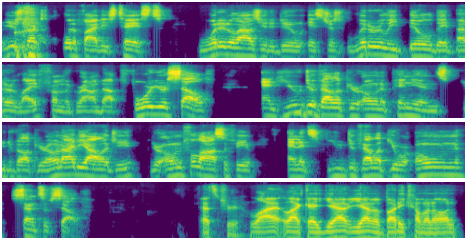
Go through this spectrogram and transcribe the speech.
you start to solidify these tastes what it allows you to do is just literally build a better life from the ground up for yourself and you develop your own opinions you develop your own ideology your own philosophy and it's you develop your own sense of self that's true. Like, like a, you have you have a buddy coming on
